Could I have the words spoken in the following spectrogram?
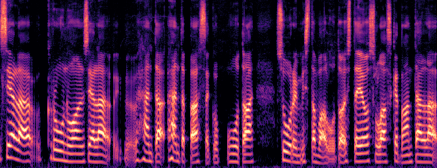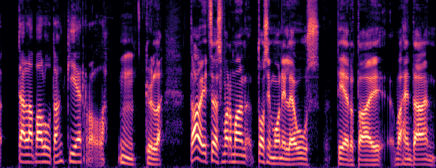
siellä kruunu on siellä häntä, häntä päässä, kun puhutaan suurimmista valuutoista, jos lasketaan tällä, tällä valuutan kierrolla. Mm, kyllä. Tämä on itse asiassa varmaan tosi monille uusi tieto tai vähintään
